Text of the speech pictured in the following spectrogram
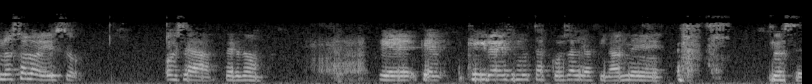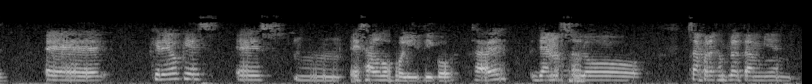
no solo eso. O sea, perdón. Que, que, que quiero decir muchas cosas y al final me... no sé. Eh, creo que es, es, mm, es algo político, ¿sabes? Ya no solo... O sea, por ejemplo, también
